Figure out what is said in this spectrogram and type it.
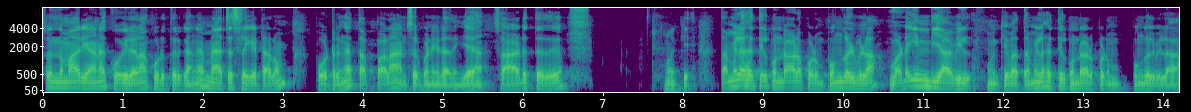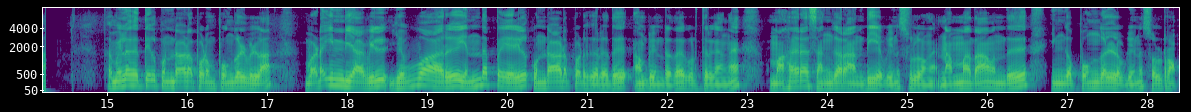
ஸோ இந்த மாதிரியான கோயிலெல்லாம் கொடுத்துருக்காங்க. மேட்சஸில் கேட்டாலும் போட்டுருங்க. தப்பாலாம் ஆன்சர் பண்ணிடாதீங்க. ஸோ அடுத்தது ஓகே. தமிழகத்தில் கொண்டாடப்படும் பொங்கல் விழா வட இந்தியாவில். ஓகேவா? தமிழகத்தில் கொண்டாடப்படும் பொங்கல் விழா. தமிழகத்தில் கொண்டாடப்படும் பொங்கல் விழா வட இந்தியாவில் எவ்வாறு எந்த பெயரில் கொண்டாடப்படுகிறது அப்படின்றத கொடுத்துருக்காங்க. மகர சங்கராந்தி அப்படின்னு சொல்லுவாங்க. நம்ம தான் வந்து இங்கே பொங்கல் அப்படின்னு சொல்கிறோம்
